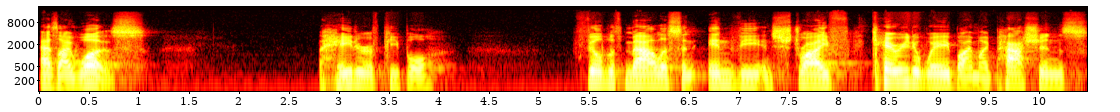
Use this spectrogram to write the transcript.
as I was a hater of people, filled with malice and envy and strife, carried away by my passions,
